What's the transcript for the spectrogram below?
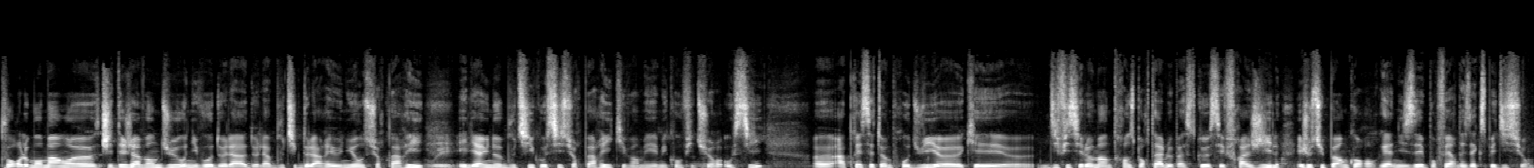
Pour le moment, euh, j'ai déjà vendu au niveau de la, de la boutique de la Réunion sur Paris. Oui. Il y a une boutique aussi sur Paris qui vend mes, mes confitures aussi. Euh, après, c'est un produit euh, qui est euh, difficilement transportable parce que c'est fragile et je ne suis pas encore organisée pour faire des expéditions.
